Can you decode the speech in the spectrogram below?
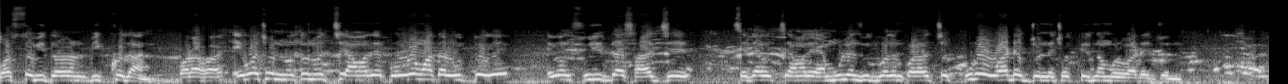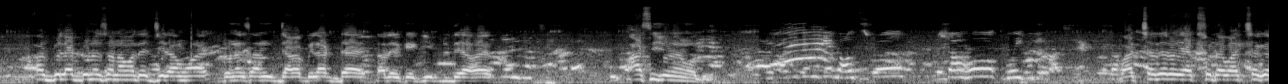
বস্ত্র বিতরণ, বৃক্ষদান করা হয়। এবছর নতুন হচ্ছে আমাদের পৌরমাতার উদ্যোগে এবং সুজিতদার সাহায্যে সেটা হচ্ছে আমাদের অ্যাম্বুলেন্স উদ্বোধন করা হচ্ছে পুরো ওয়ার্ডের জন্য, ছত্রিশ নম্বর ওয়ার্ডের জন্য। আর ব্লাড ডোনেশন আমাদের যেরাম হয়, ডোনেশন যারা ব্লাড দেয় তাদেরকে গিফট দেওয়া হয়। আশি জনের মতো। বাচ্চাদের ওই একশোটা বাচ্চাকে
